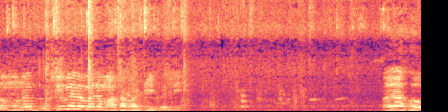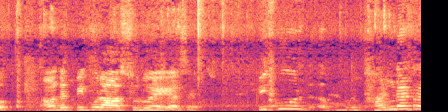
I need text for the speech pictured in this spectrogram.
না। মনে হয় ঘুষি মেরে মেরে মাথা ফাটিয়ে ফেলি। দেখো, আমাদের পিকুর আওয়াজ শুরু হয়ে গেছে। পিকুর, ঠান্ডাটা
